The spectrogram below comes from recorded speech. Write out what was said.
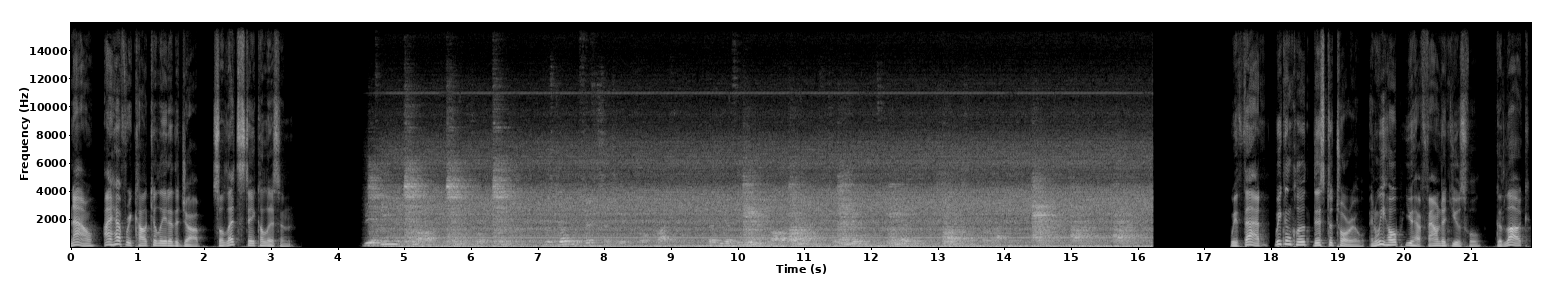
Now, I have recalculated the job, so let's take a listen. The Athenian was during the 5th century that the Athenian With that, we conclude this tutorial, and we hope you have found it useful. Good luck!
